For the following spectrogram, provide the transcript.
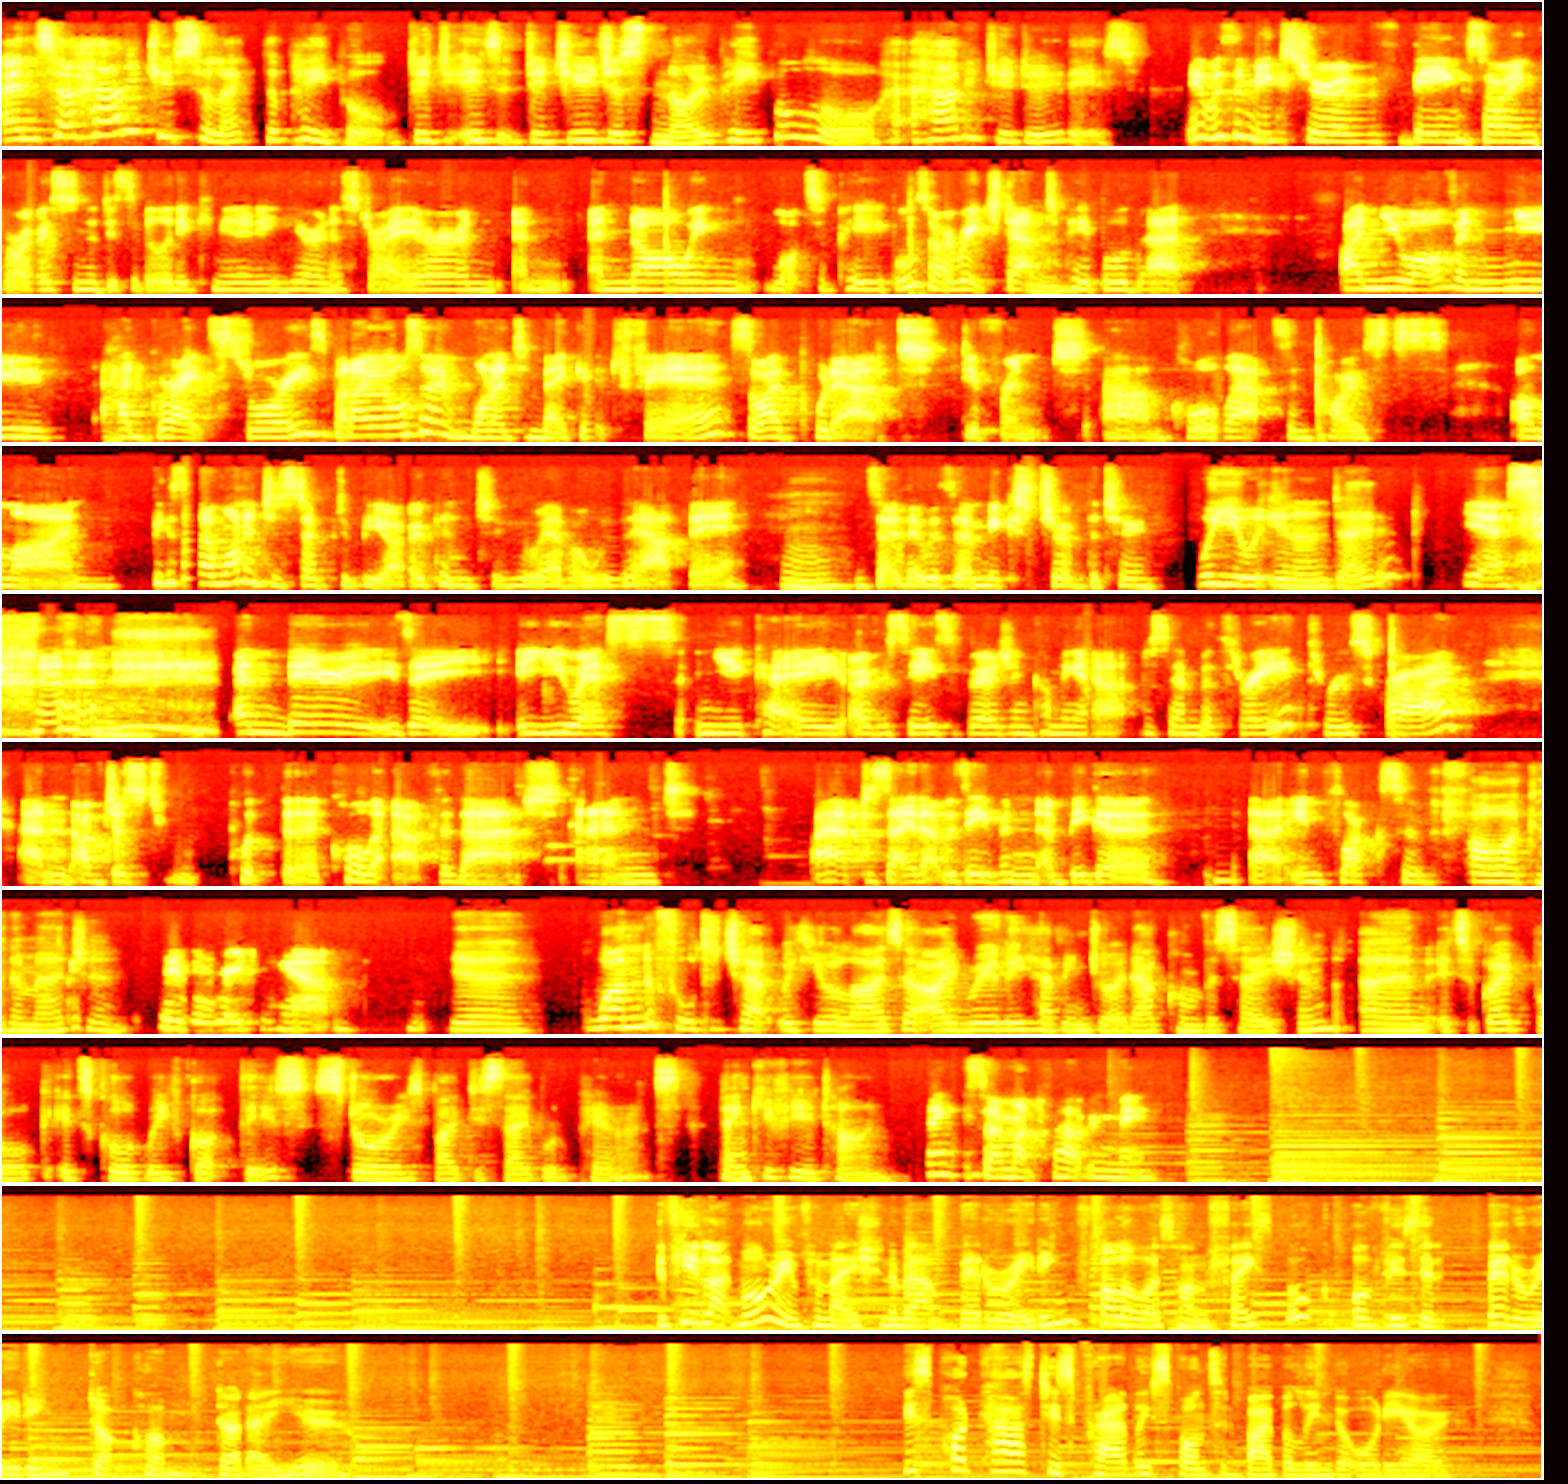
And so, how did you select the people? Did you, is, did you just know people, or how did you do this? It was a mixture of being so engrossed in the disability community here in Australia and and and knowing lots of people. So I reached out mm. to people that I knew of and knew had great stories, but I also wanted to make it fair. So I put out different um, call outs and posts online because I wanted just to be open to whoever was out there. Mm. so there was a mixture of the two. Were you inundated? Yes. Mm. and there is a, a, US and UK overseas version coming out December 3 through Scribe. And I've just put the call out for that. And I have to say that was even a bigger uh, influx of. Oh, I can imagine. People reaching out. Yeah wonderful to chat with you, Eliza. I really have enjoyed our conversation, and it's a great book. It's called We've Got This Stories by Disabled Parents. Thank you for your time. Thank you so much for having me. If you'd like more information about Better Reading, follow us on Facebook or visit betterreading.com.au. This podcast is proudly sponsored by Bolinda Audio.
